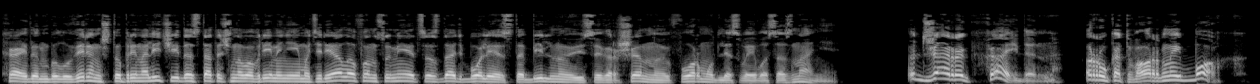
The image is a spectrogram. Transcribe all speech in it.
Хайден был уверен, что при наличии достаточного времени и материалов он сумеет создать более стабильную и совершенную форму для своего сознания. «Джерек Хайден, рукотворный бог!»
